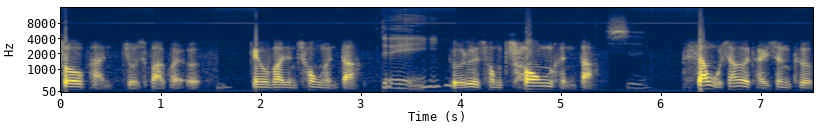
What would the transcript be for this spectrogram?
收盘九十八块二，有没有发现冲很大？对，隔日冲冲很大。是，三五三二台盛科，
